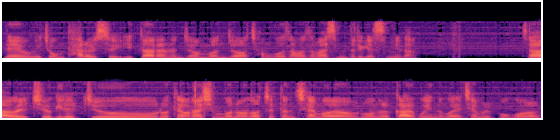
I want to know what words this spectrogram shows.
내용이 좀 다를 수 있다라는 점 먼저 참고 삼아서 말씀드리겠습니다. 자, 을축일주로 태어나신 분은 어쨌든 재물운을 깔고 있는 거예요. 재물복을.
